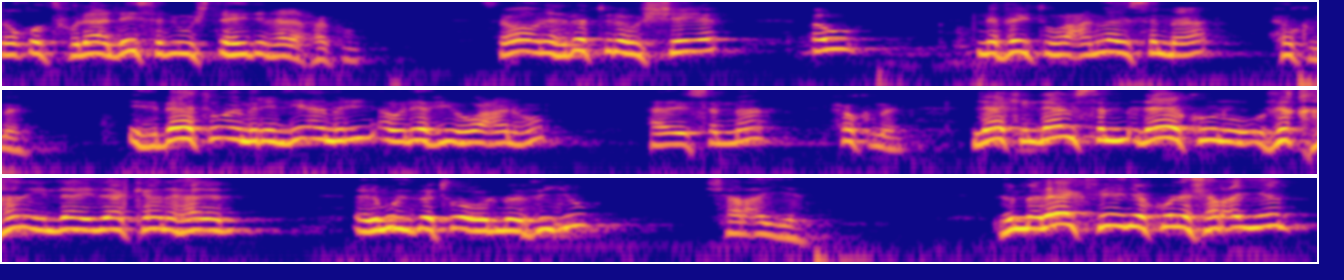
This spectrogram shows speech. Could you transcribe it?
لو قلت فلان ليس بمجتهد هذا حكم. سواء أثبت له الشيء أو نفيته عنه هذا يسمى حكما. إثبات أمر لأمر أو نفيه عنه هذا يسمى حكما. لكن لا يسمى لا يكون فقها إلا إذا كان هذا المثبت أو المنفي شرعيا. ثم لا يكفي أن يكون شرعيا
